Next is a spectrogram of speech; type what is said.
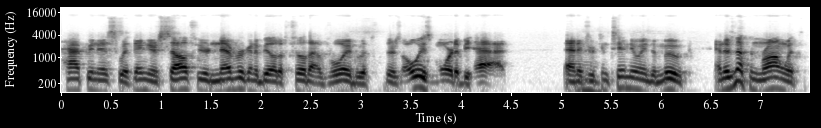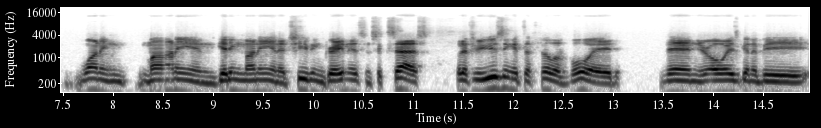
happiness within yourself, you're never going to be able to fill that void with. There's always more to be had, and if you're mm-hmm. continuing to move, and there's nothing wrong with wanting money and getting money and achieving greatness and success, but if you're using it to fill a void, then you're always going to be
